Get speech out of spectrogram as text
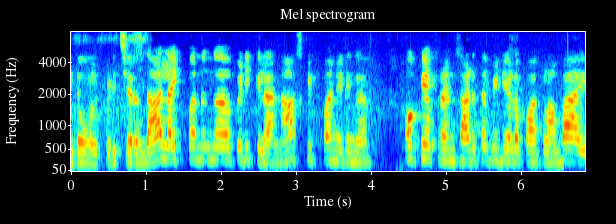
இது உங்களுக்கு பிடிச்சிருந்தா லைக் பண்ணுங்க பிடிக்கலன்னா ஸ்கிப் பண்ணிடுங்க. ஓகே ஃப்ரெண்ட்ஸ் அடுத்த வீடியோவில் பார்க்கலாம். பாய்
